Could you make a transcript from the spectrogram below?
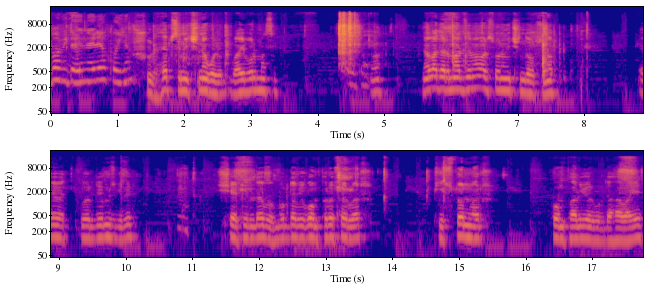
Baba vidayı nereye koyayım? Şöyle hepsini içine koyun. Kaybolmasın. Ha. Ne kadar malzeme varsa onun içinde olsun. Al. Evet gördüğümüz gibi şekilde bu. Burada bir kompresör var. Piston var. Pompalıyor burada havayı.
